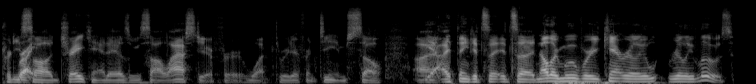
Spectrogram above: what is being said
pretty right. solid trade candidate as we saw last year for what three different teams. So uh, yeah. I think it's a, it's another move where you can't really really lose.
